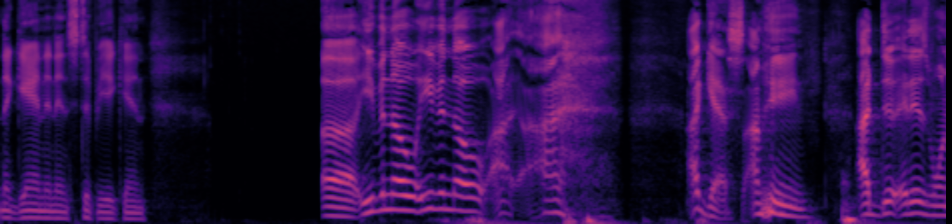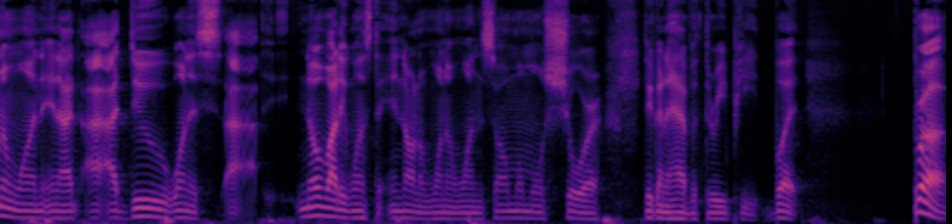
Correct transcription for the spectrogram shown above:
Ngannou and Stipe again. Uh, even though, even though I, I, I guess, I mean, I do. It is one on one, and I, I, I do want to. Nobody wants to end on a one on one, so I'm almost sure they're gonna have a three peat. But, bruh,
